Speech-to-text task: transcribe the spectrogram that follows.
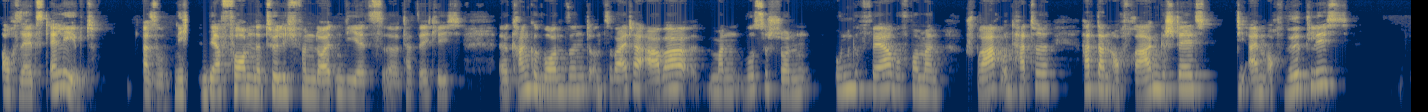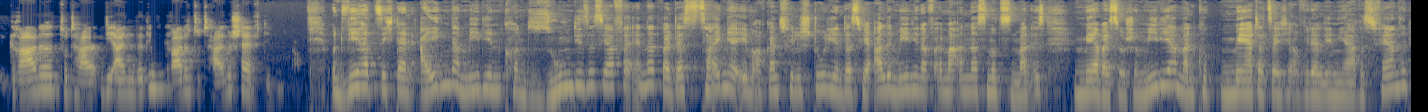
auch selbst erlebt. Also nicht in der Form natürlich von Leuten, die jetzt äh, tatsächlich äh, krank geworden sind und so weiter, aber man wusste schon ungefähr, wovon man sprach und hatte, hat dann auch Fragen gestellt, die einem auch wirklich gerade total, die einen wirklich gerade total beschäftigen. Und wie hat sich dein eigener Medienkonsum dieses Jahr verändert? Weil das zeigen ja eben auch ganz viele Studien, dass wir alle Medien auf einmal anders nutzen. Man ist mehr bei Social Media, man guckt mehr tatsächlich auch wieder lineares Fernsehen.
